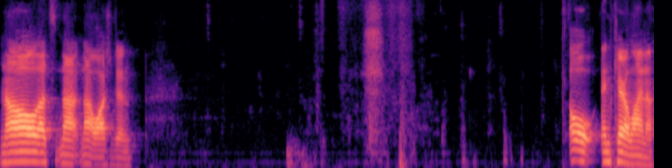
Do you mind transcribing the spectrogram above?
No, that's not not Washington. Oh, and Carolina.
